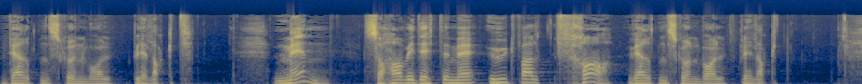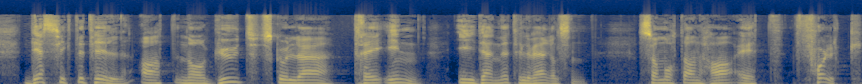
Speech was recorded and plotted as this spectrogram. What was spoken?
verdens grunnvoll ble lagt. Men så har vi dette med utvalgt fra verdens grunnvoll ble lagt. Det sikter til at når Gud skulle tre inn i denne tilværelsen, så måtte han ha et folk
